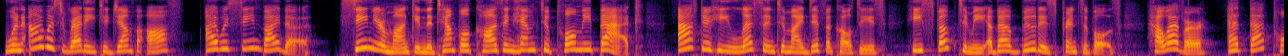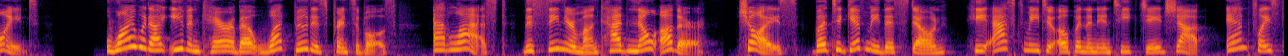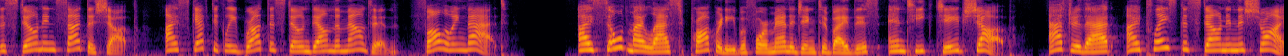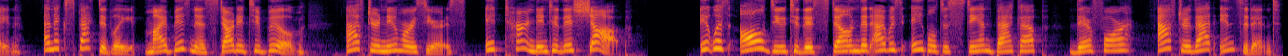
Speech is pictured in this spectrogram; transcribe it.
When I was ready to jump off, I was seen by the senior monk in the temple causing him to pull me back. After he listened to my difficulties, he spoke to me about Buddha's principles. However, at that point, why would I even care about what Buddha's principles? At last, the senior monk had no other choice but to give me this stone. He asked me to open an antique jade shop and place the stone inside the shop. I skeptically brought the stone down the mountain. Following that, I sold my last property before managing to buy this antique jade shop. After that, I placed the stone in the shrine. Unexpectedly, my business started to boom. After numerous years, it turned into this shop. It was all due to this stone that I was able to stand back up. Therefore, after that incident,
